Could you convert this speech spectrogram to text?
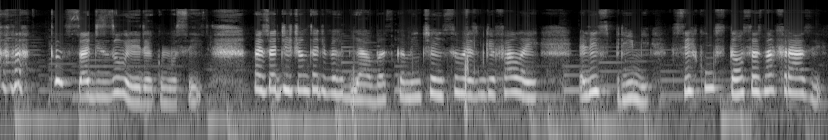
Tô só de zoeira com vocês. Mas o adjunto adverbial basicamente é isso mesmo que eu falei. Ele exprime circunstâncias na frase.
